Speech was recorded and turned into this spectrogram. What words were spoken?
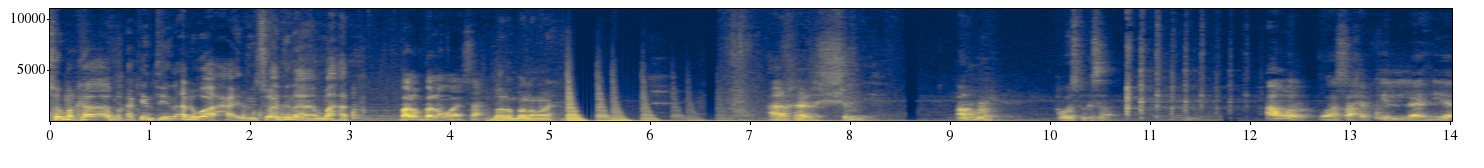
so marka markaa keentiin ani waxaa idin soo adinaya mahad. Balan balan waay saa balan balan waay amr awees makasaa anwar waa saaxiibkii lilaahiya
